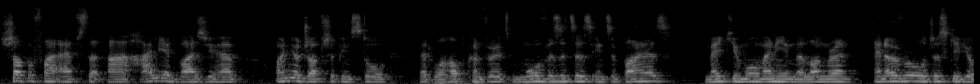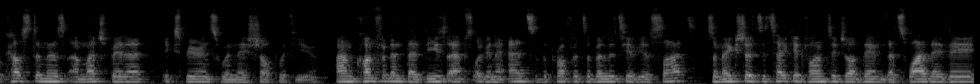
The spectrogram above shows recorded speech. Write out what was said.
Shopify apps that I highly advise you have on your dropshipping store that will help convert more visitors into buyers make you more money in the long run, and overall just give your customers a much better experience when they shop with you. I'm confident that these apps are going to add to the profitability of your site, so make sure to take advantage of them. That's why they're there.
